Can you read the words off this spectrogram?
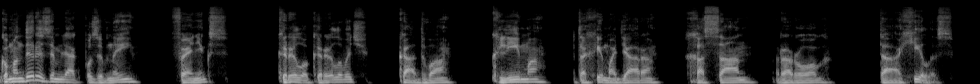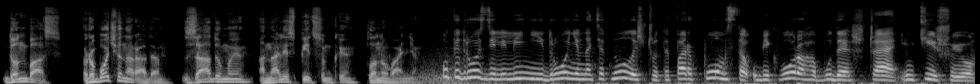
Командири земляк позивний Фенікс, Кирило Кирилович, К2, Кліма, Птахи Мадяра, Хасан, Рарог та Ахілес. Донбас. Робоча нарада, задуми, аналіз підсумки, планування. У підрозділі лінії дронів натякнули, що тепер помста у бік ворога буде ще лютішою.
